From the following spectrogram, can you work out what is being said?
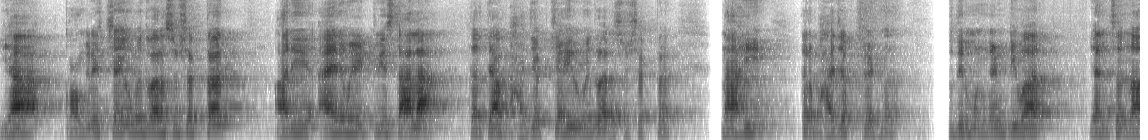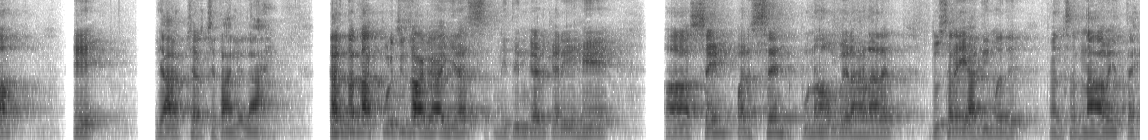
ह्या काँग्रेसच्याही उमेदवार असू शकतात आणि ऐनवेळी ट्विस्ट आला तर त्या भाजपच्याही उमेदवार असू शकतात. नाही तर भाजपकडनं सुधीर मुनगंटीवार यांचं नाव हे या चर्चेत आलेलं आहे. त्यानंतर नागपूरची जागा यस नितीन गडकरी हे सेंट पर्सेंट पुन्हा उभे राहणार आहेत. दुसऱ्या यादीमध्ये त्यांचं नाव येत आहे.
